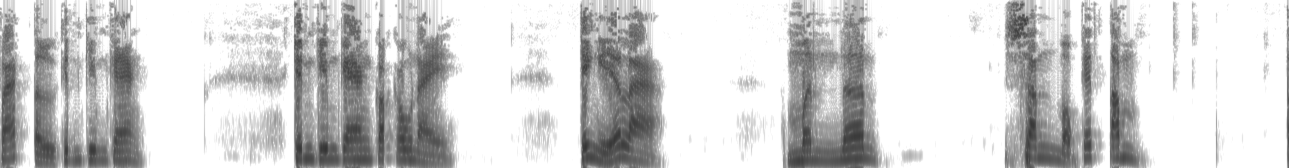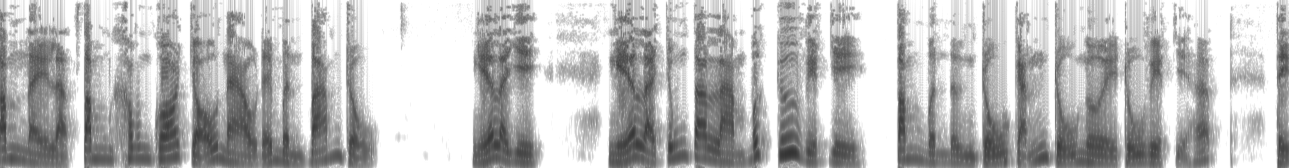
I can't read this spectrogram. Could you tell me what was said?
phát từ kinh kim cang kinh kim cang có câu này cái nghĩa là mình nên sanh một cái tâm. Tâm này là tâm không có chỗ nào để mình bám trụ. Nghĩa là gì? Nghĩa là chúng ta làm bất cứ việc gì, tâm mình đừng trụ cảnh, trụ người, trụ việc gì hết. Thì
